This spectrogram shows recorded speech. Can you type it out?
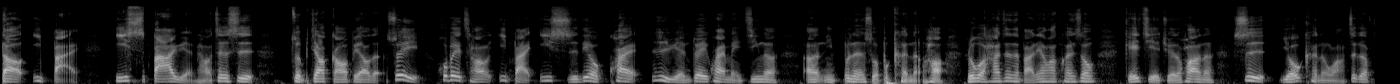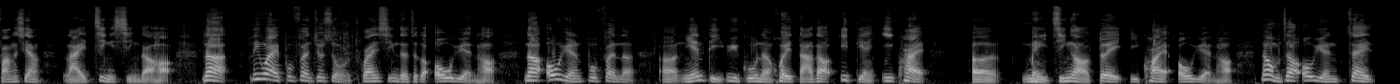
到一百一十八元，哈，这个是做比较高标的，所以会不会朝一百一十六块日元兑一块美金呢？呃，你不能说不可能，哈，如果他真的把量化宽松给解决的话呢，是有可能往这个方向来进行的，哈，那。另外一部分就是我们关心的这个欧元哈，那欧元部分呢，呃，年底预估呢会达到一点一块呃美金啊，对一块欧元哈。那我们知道欧元在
